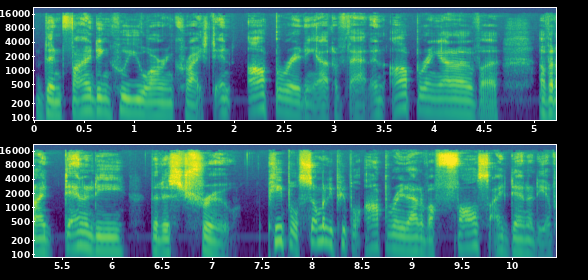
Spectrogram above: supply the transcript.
than finding who you are in Christ and operating out of that and operating out of a of an identity that is true. People, so many people operate out of a false identity of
